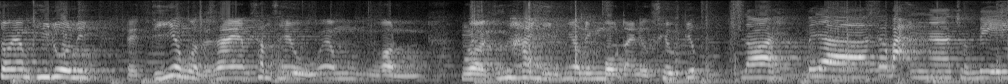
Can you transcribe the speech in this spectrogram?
cho em thi luôn đi. Để tí em còn phải ra em săn sale Em còn người thứ 2001 lại được sale tiếp. Rồi, bây giờ các bạn à, chuẩn bị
